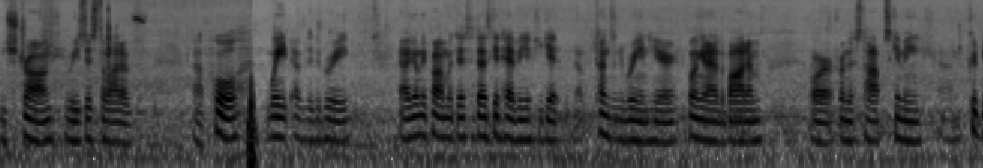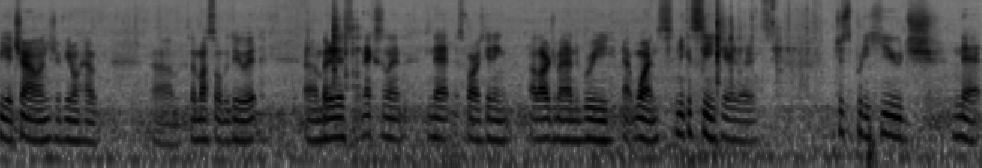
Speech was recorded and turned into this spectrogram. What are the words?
and strong. It resists a lot of uh, pull, weight of the debris. Uh, the only problem with this, it does get heavy if you get tons of debris in here. Pulling it out of the bottom or from this top skimming um, could be a challenge if you don't have um, the muscle to do it. Um, but it is an excellent net as far as getting a large amount of debris at once. And you can see here that it's just a pretty huge net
